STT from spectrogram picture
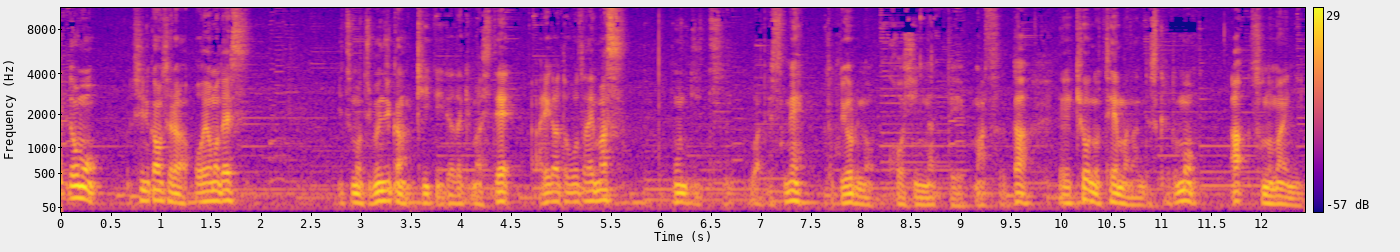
いどうも心理カウンセラー大山です。いつも自分時間聞いていただきましてありがとうございます。本日はですねちょっと夜の更新になってますが、えー、今日のテーマなんですけれどもあその前に、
